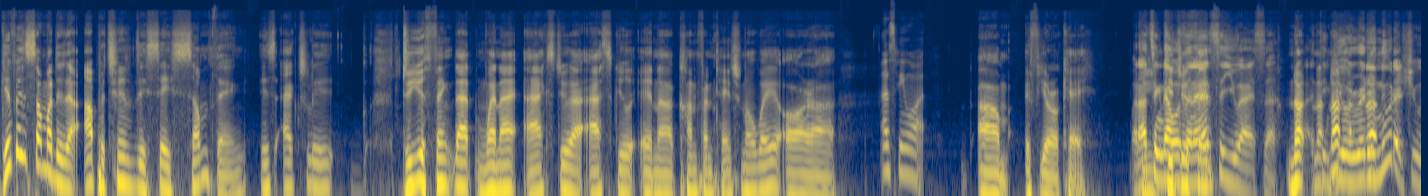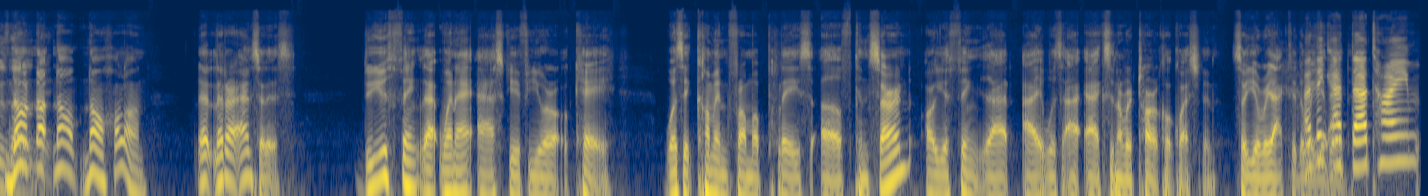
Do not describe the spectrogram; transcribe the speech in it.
giving somebody the opportunity to say something is actually. Do you think that when I asked you, I asked you in a confrontational way, or uh, Ask me what? um, if you're okay? But I Did- think that was an think- answer you asked her. No, I no, think no, you already no, knew that she was No, not no, no, no. Hold on. Let, let her answer this. Do you think that when I ask you if you're okay, was it coming from a place of concern, or you think that I was asking a rhetorical question? So you reacted the way I think at that time,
